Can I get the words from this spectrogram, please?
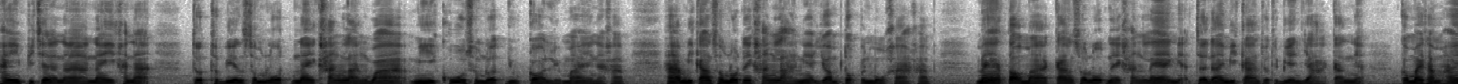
ให้พิจารณาในขณะจดทะเบียนสมรสในครั้งหลังว่ามีคู่สมรสอยู่ก่อนหรือไม่นะครับ หากมีการสมรสในครั้งหลังเนี่ยย่อมตกเป็นโมฆะครับ แม้ต่อมาการสมรสในครั้งแรกเนี่ยจะได้มีการจดทะเบียนหย่ากันเนี่ยก็ไม่ทำให้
